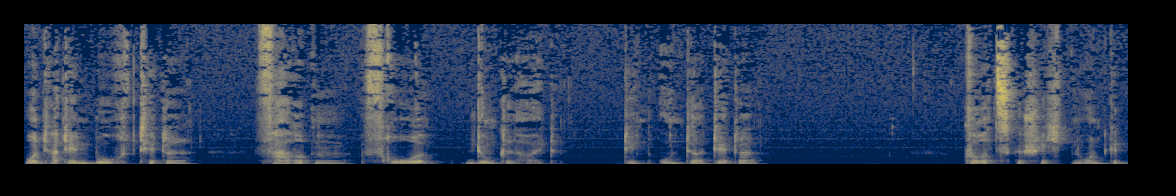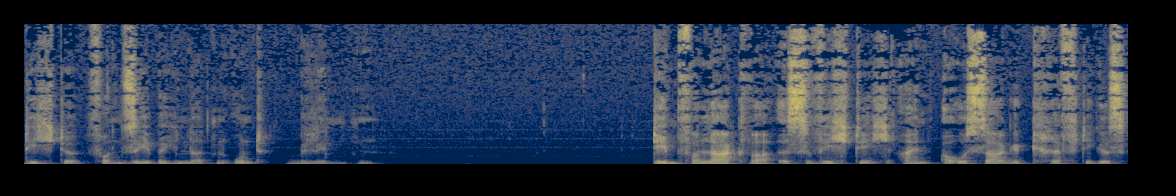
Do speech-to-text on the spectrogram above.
und hat den Buchtitel Farbenfrohe Dunkelheit, den Untertitel Kurzgeschichten und Gedichte von Sehbehinderten und Blinden. Dem Verlag war es wichtig, ein aussagekräftiges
